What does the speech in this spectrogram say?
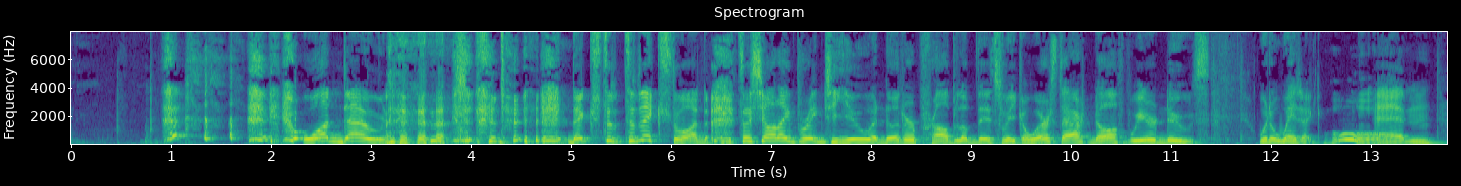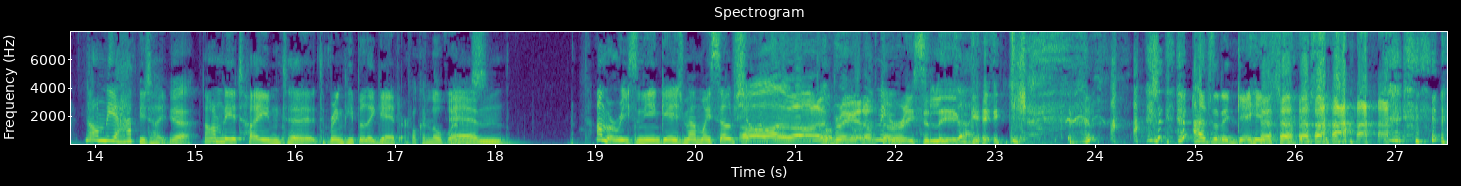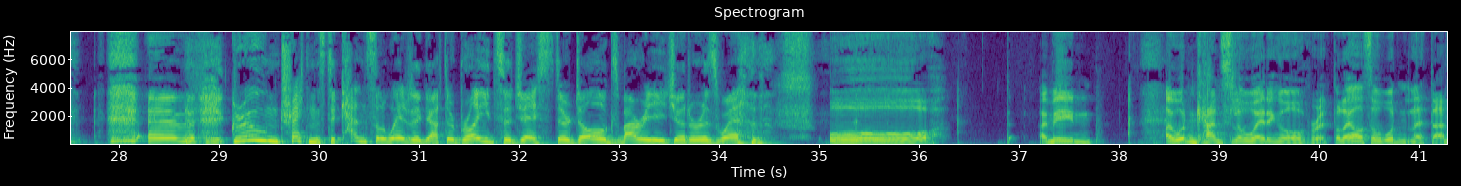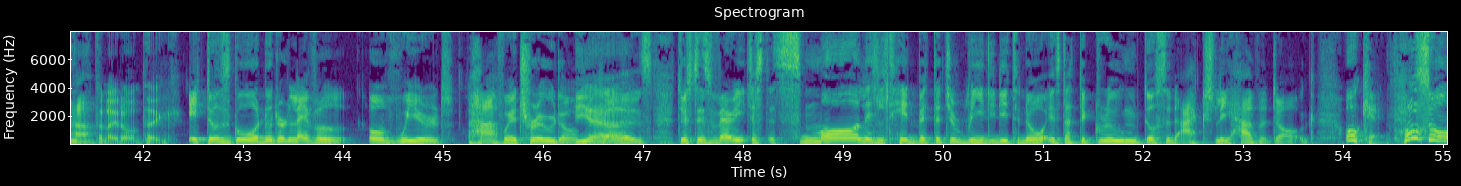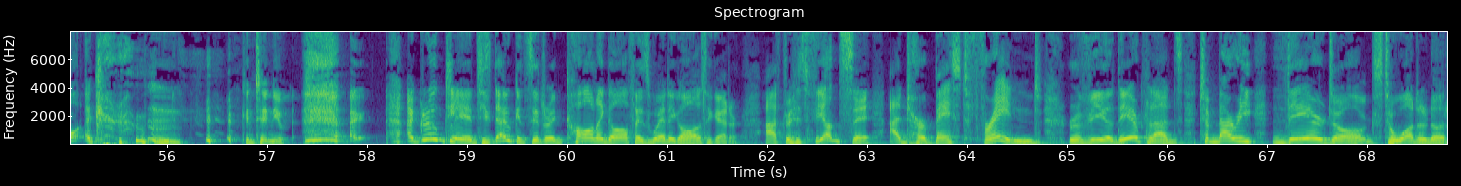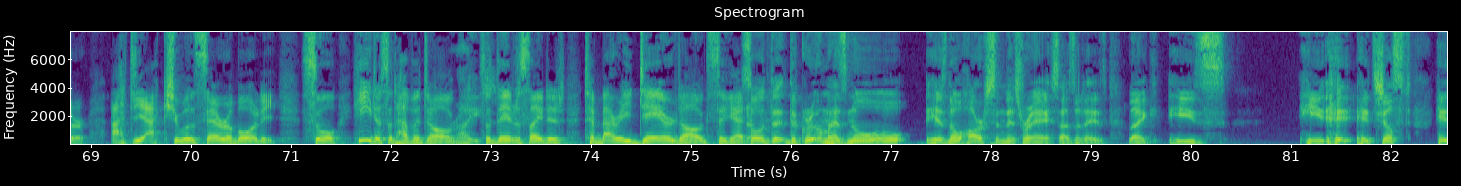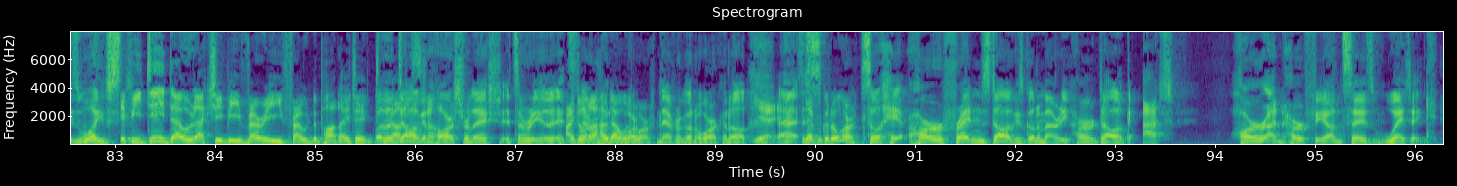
one down. next to, to next one. So, Sean, I bring to you another problem this week, and we're starting off weird news with a wedding. Oh. Um, normally a happy time. Yeah. Normally a time to, to bring people together. Fucking love weddings. Um, I'm a recently engaged man myself, Sean. Oh, oh, bring it up I to mean? recently engaged. As an engaged person. Um, groom threatens to cancel wedding after bride suggests their dogs marry each other as well. Oh. I mean, I wouldn't cancel a wedding over it, but I also wouldn't let Hmm. that happen, I don't think. it does go another level of weird halfway through though Yeah. because just this very just a small little tidbit that you really need to know is that the groom doesn't actually have a dog okay so a groom, Continue. a groom claims he's now considering calling off his wedding altogether after his fiancée and her best friend revealed their plans to marry their dogs to one another at the actual ceremony. So he doesn't have a dog. Right. So they decided to marry their dogs together. So the the groom has no he has no horse in this race as it is. Like he's he it's just his wife's if he did, that would actually be very frowned upon, I think. to well, be a dog and a horse relation. It's a real. It's I don't know how that gonna would work. work. Never going to work at all. Yeah, it's Uh, never gonna work. So her friend's dog is going to marry her dog at her and her fiance's wedding.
